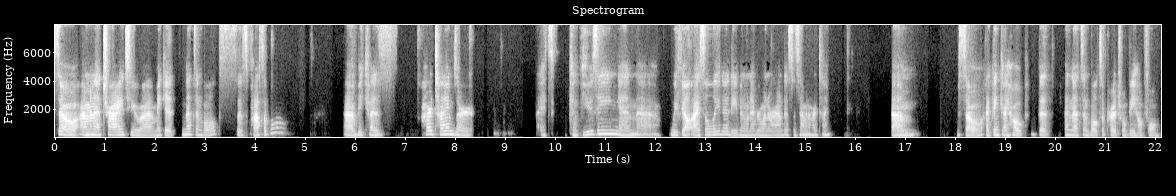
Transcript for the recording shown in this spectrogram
So I'm going to try to uh, make it nuts and bolts as possible uh, because hard times are, it's confusing and uh, we feel isolated even when everyone around us is having a hard time. Um, so I think, I hope that a nuts and bolts approach will be helpful.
